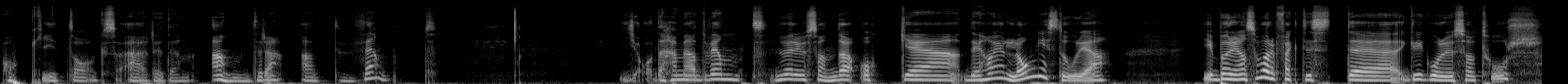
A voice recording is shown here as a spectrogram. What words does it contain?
och idag så är det den andra advent. Ja, det här med advent, nu är det ju söndag och eh, det har ju en lång historia. I början så var det faktiskt eh, Gregorius av Tours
